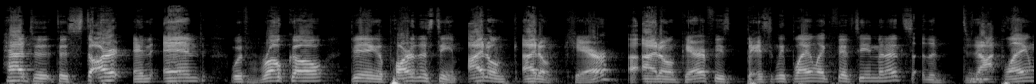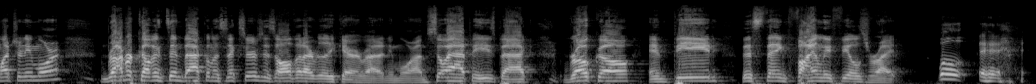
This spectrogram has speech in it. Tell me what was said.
had to, to start and end with Rocco being a part of this team. I don't, I don't care. I don't care if he's basically playing like 15 minutes, uh, mm-hmm. not playing much anymore. Robert Covington back on the Sixers is all that I really care about anymore. I'm so happy he's back. Rocco and Bede, this thing finally feels right. Well,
